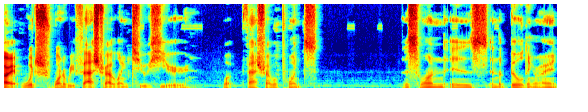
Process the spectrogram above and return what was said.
Alright, which one are we fast traveling to here? What fast travel points? This one is in the building, right?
